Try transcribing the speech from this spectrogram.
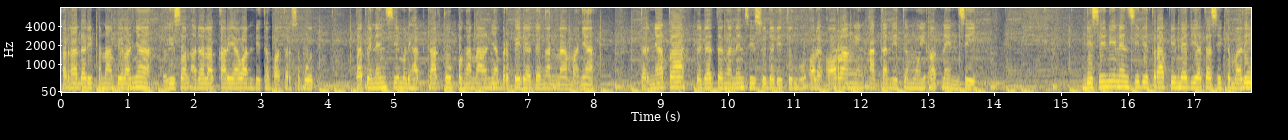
karena dari penampilannya Lison adalah karyawan di tempat tersebut. Tapi Nancy melihat kartu pengenalnya berbeda dengan namanya. Ternyata kedatangan Nancy sudah ditunggu oleh orang yang akan ditemui oleh Nancy. Di sini Nancy diterapi mediatasi kembali.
